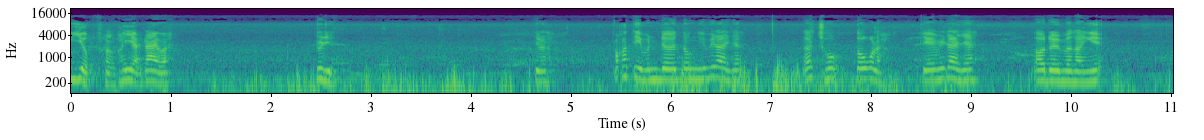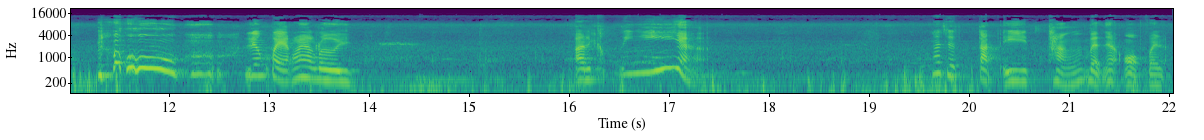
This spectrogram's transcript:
เหยียบถังขยะได้วะ ดูดิ เดี๋ยวนะ ปกติมันเดินตรงนี้ไม่ได้ใช่แล้วโชโต๊ะล่ะเดินไม่ได้ใช่เราเดินมาทางนี้ เรื่องแปลกมากเลยอะไรครับเนี่ยน่าจะตัดไอ้ถังแบบเนี้ยออกไปน่ะ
